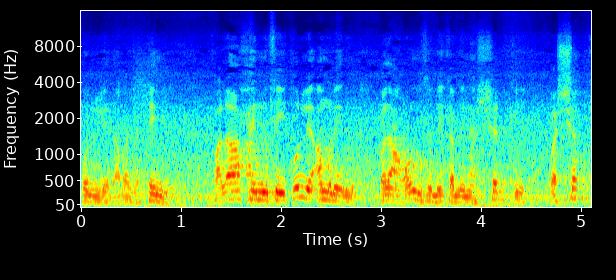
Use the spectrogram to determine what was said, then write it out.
كل درجة. فلاح في كل أمر. ونعوذ بك من الشرك والشك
